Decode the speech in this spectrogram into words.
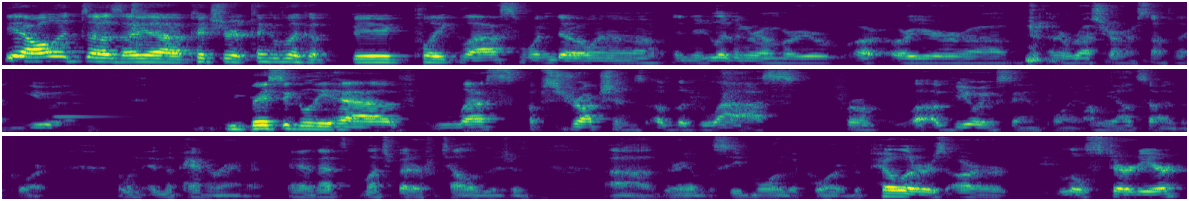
Yeah, all it does, I uh, picture it. Think of like a big plate glass window in a in your living room or your or, or your uh, in a restaurant or something. You you basically have less obstructions of the glass from a viewing standpoint on the outside of the court in the panoramic, and that's much better for television. Uh, they're able to see more of the court. The pillars are a little sturdier.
